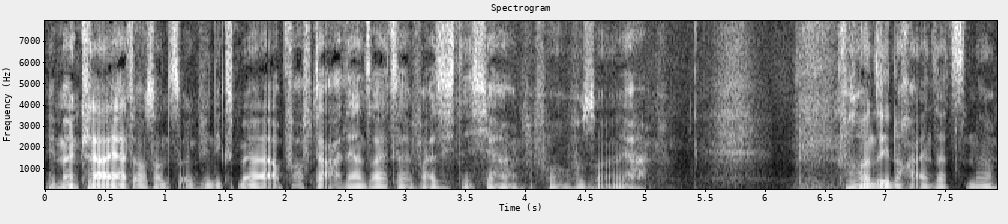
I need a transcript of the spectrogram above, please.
Ich meine, klar, er hat auch sonst irgendwie nichts mehr. Auf, auf der anderen Seite, weiß ich nicht, ja, wo, wo soll, ja. Wo sollen sie ihn noch einsetzen, ne?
